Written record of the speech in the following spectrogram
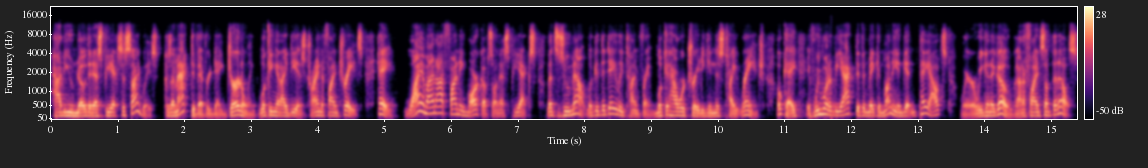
how do you know that SPX is sideways? Because I'm active every day, journaling, looking at ideas, trying to find trades. Hey, why am I not finding markups on SPX? Let's zoom out. Look at the daily time frame. Look at how we're trading in this tight range. Okay, if we want to be active and making money and getting payouts, where are we going to go? Got to find something else.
